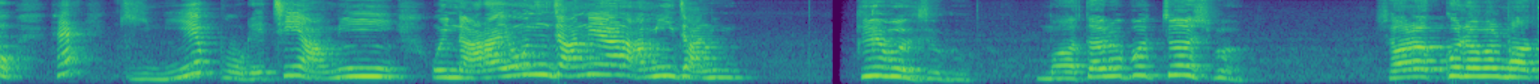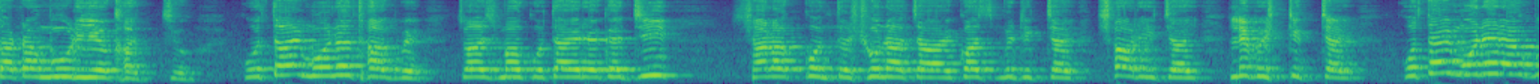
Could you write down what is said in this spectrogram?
কেন হ্যাঁ? কি নিয়ে পড়েছি আমি? ওই নারায়ণ জানে আর আমি জানি। কি বলছো গো? মাথার উপর চশমা? সারাক্ষণ আমার মাথাটা মুড়িয়ে খাচ্ছ। কোথায় মনে থাকবে? চশমা কোথায় রেখেছি? সারাক্ষণ তো সোনা চাই কসমেটিক চাই শাড়ি চাই লিপস্টিক চাই। কোথায় মনে রাখব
